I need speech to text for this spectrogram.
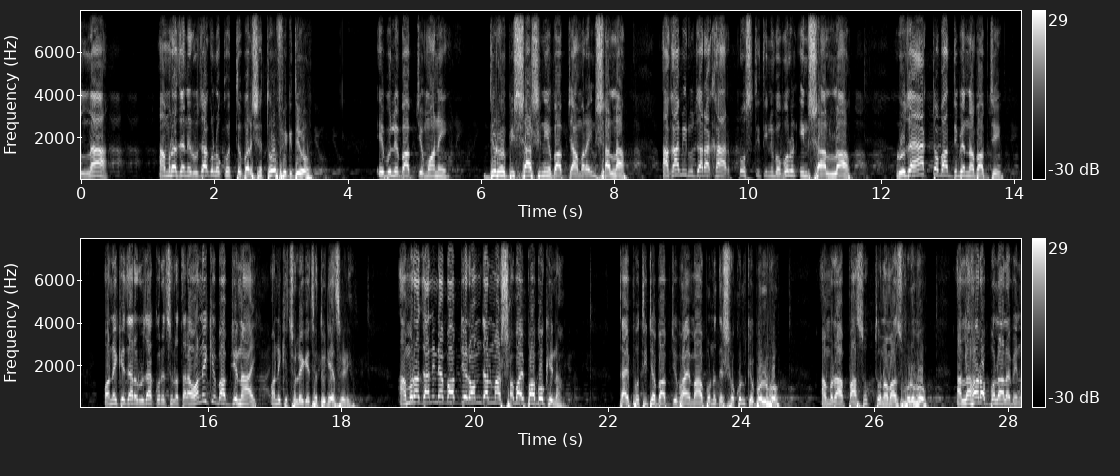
আল্লাহ আমরা জানি রোজাগুলো করতে পারি, সে তৌফিক দিও। এ বলে বাপজি মনে দৃঢ় বিশ্বাস নিয়ে বাপজি, আমরা ইনশাল্লাহ আগামী রোজা রাখার প্রস্তুতি নেব, বলুন ইনশাআল্লাহ। রোজা একটা বাদ দিবেন না বাপজি। অনেকে যারা রোজা করেছিল, তারা অনেকে বাপজি নাই, অনেকে চলে গেছে দুনিয়া ছেড়ে। আমরা জানি না বাপজি রমজান মাস সবাই পাবো কিনা। তাই প্রতিটা বাপজি ভাই, মা, বোনদের সকলকে বলব, আমরা পাঁচক্ত নামাজ পড়ব। আল্লাহ রাব্বুল আলমিন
